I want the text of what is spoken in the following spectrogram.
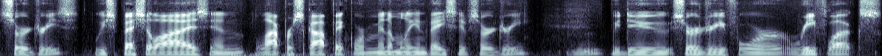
surgeries. We specialize in laparoscopic or minimally invasive surgery. Mm-hmm. We do surgery for reflux,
